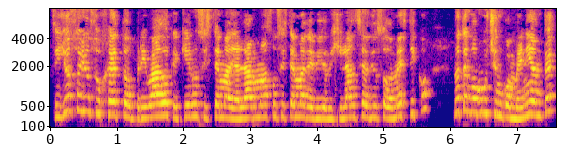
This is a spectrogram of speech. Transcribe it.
Si yo soy un sujeto privado que quiere un sistema de alarmas, un sistema de videovigilancia de uso doméstico, no tengo mucho inconveniente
